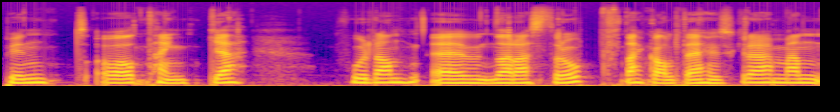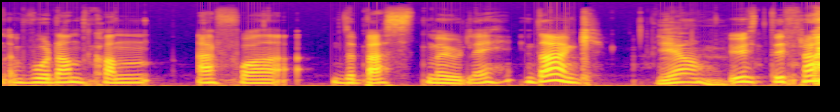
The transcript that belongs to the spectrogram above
begynt å tenke hvordan, eh, når jeg står opp, det er ikke alltid jeg husker det, men hvordan kan jeg få det best mulig i dag, Ja, ut ifra.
